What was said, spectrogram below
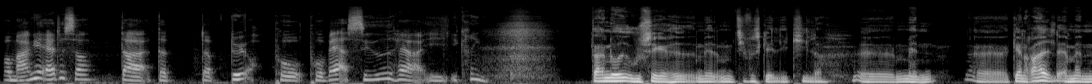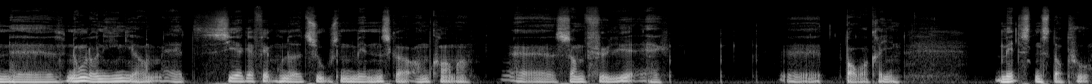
Hvor mange er det så, der, der der dør på, på hver side her i, i krigen? Der er noget usikkerhed mellem de forskellige kilder, øh, men øh, generelt er man øh, nogenlunde enige om, at cirka 500.000 mennesker omkommer øh, som følge af øh, borgerkrigen, mens den står på.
